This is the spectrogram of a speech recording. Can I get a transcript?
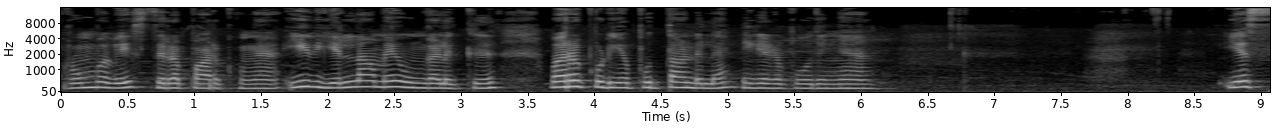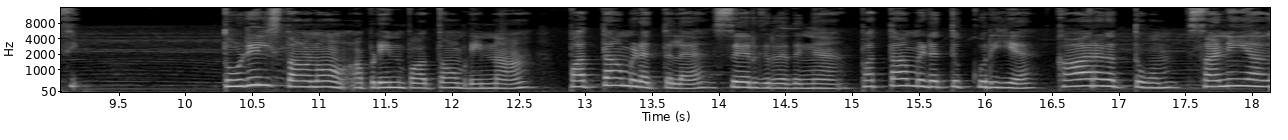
ரொம்பவே சிறப்பாக இருக்குங்க. இது எல்லாமே உங்களுக்கு வரக்கூடிய புத்தாண்டில் நிகழப்போகுதுங்க எஸ் தொழில் ஸ்தானம் அப்படின்னு பார்த்தோம் அப்படின்னா பத்தாம் இடத்துல சேர்கிறதுங்க. பத்தாம் இடத்துக்குரிய காரகத்துவம் சனியாக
